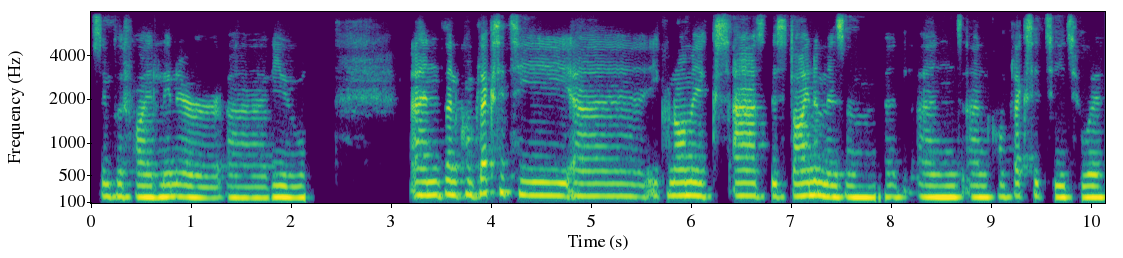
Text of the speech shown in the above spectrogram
simplified linear uh, view. And then complexity uh, economics adds this dynamism and, and, complexity to it,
